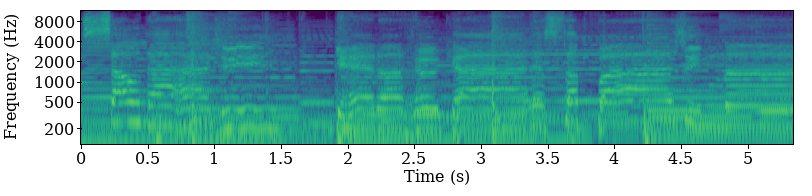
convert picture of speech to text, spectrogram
Saudade, quero arrancar esta página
